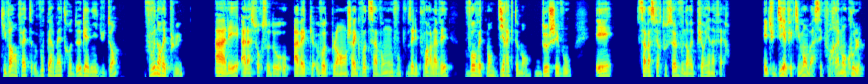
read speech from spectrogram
qui va en fait vous permettre de gagner du temps. Vous n'aurez plus à aller à la source d'eau avec votre planche avec votre savon. Vous, vous allez pouvoir laver vos vêtements directement de chez vous et ça va se faire tout seul. Vous n'aurez plus rien à faire. Et tu te dis effectivement, bah c'est vraiment cool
